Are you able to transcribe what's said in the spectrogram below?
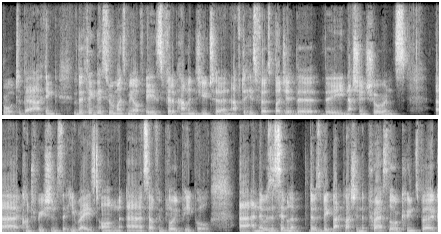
brought to bear. I think the thing this reminds me of is Philip Hammond's U-turn after his first budget, the the national insurance uh, contributions that he raised on uh, self-employed people, uh, and there was a similar. There was a big backlash in the press. Laura Kuenssberg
